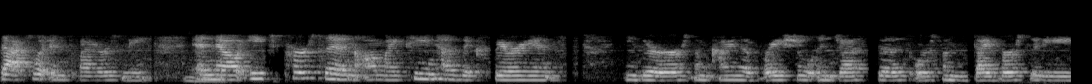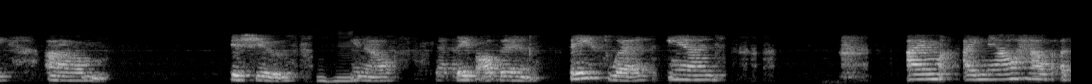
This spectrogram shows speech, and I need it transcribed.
that's what inspires me. Mhm. And now each person on my team has experienced either some kind of racial injustice or some diversity um, issues, Mhm. you know, that they've all been faced with. And I'm I now have a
